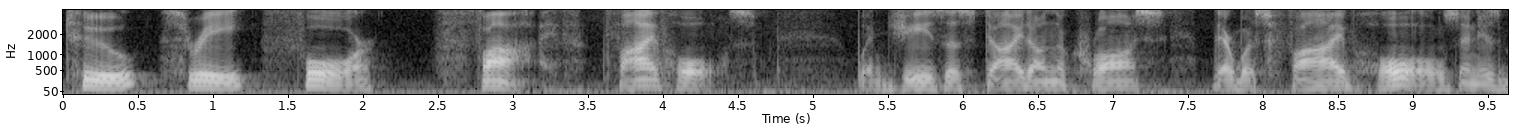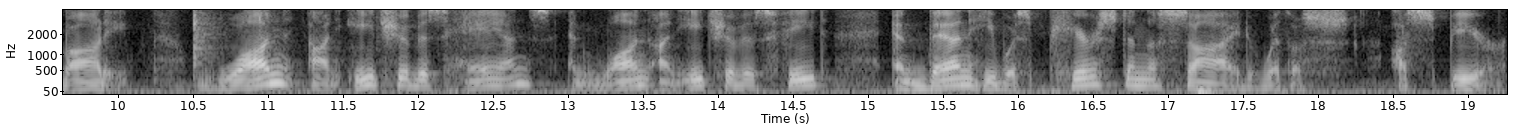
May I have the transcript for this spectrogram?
two, three, four, five. Five holes. When Jesus died on the cross, there was five holes in his body. One on each of his hands and one on each of his feet, and then he was pierced in the side with a, a spear.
